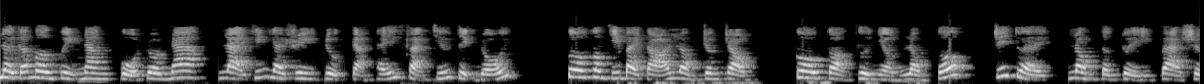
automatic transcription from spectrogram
lời cảm ơn quyền năng của Donna lại khiến Larry được cảm thấy phản chiếu tuyệt đối. Cô không chỉ bày tỏ lòng trân trọng, cô còn thừa nhận lòng tốt, trí tuệ, lòng tận tụy và sự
